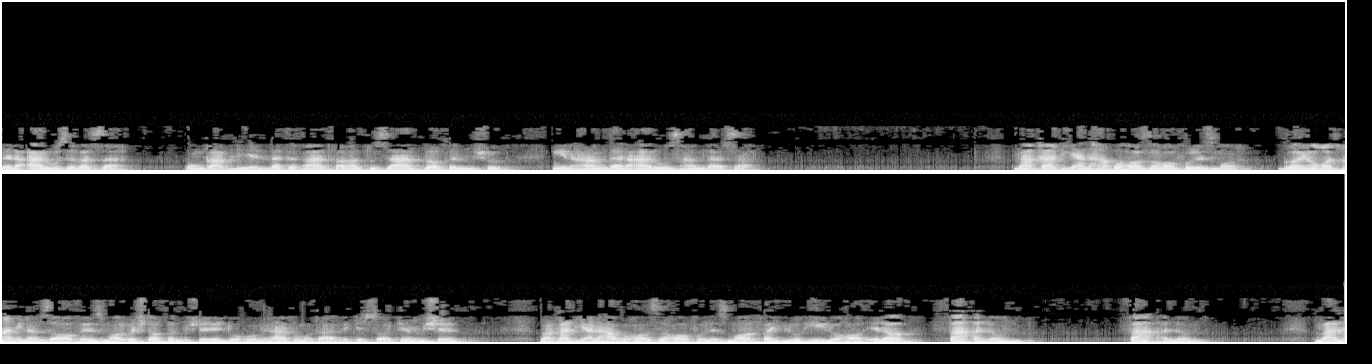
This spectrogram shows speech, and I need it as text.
فل عروض و زر اون قبلی علت قد فقط تو ضرب داخل می‌شد. این هم در عروض هم در ضرب. و قد یلحقها زهاف ازمار گاهی اوقات همینم زهاف ازمار بهش داخل میشه یه دومین حرف متعلقش ساکن میشه. و قد یلحقها زهاف و ازمار فیوهیلها الا فعلون فعلون ول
